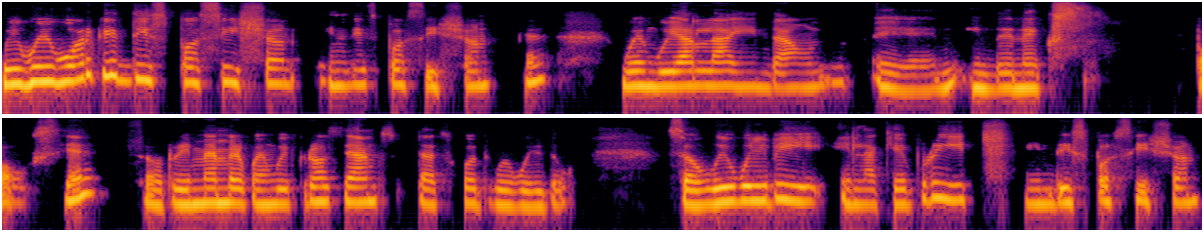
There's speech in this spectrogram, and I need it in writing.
We will work in this position, in this position, when we are lying down in, in the next pose. Yeah. So remember when we cross the arms, that's what we will do. So we will be in like a bridge in this position.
